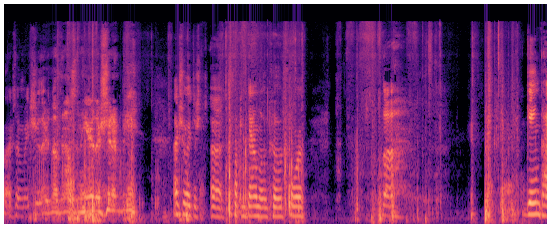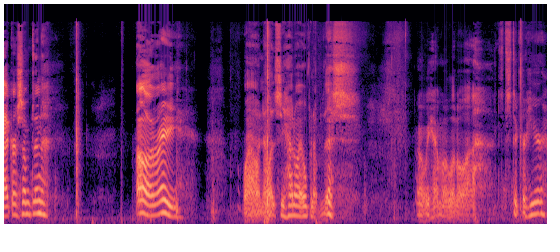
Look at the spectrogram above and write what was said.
Actually, make sure there's nothing else in here. There shouldn't be. Actually, wait, there's a fucking download code for the game pack or something. Alrighty. Wow, now let's see, how do I open up this? Oh, we have a little uh, sticker here.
